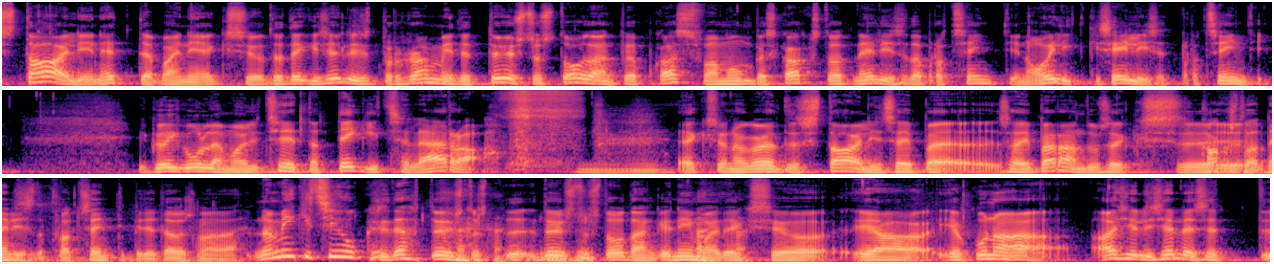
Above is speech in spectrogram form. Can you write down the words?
Stalin ette pani, eks ju, ta tegi sellised programmid, et tööstustoodang peab kasvama umbes kaks tuhat nelisada protsenti, no olidki sellised protsendid ja kõige hullem oli see, et nad tegid selle ära. Eks ju, nagu öeldakse, Stalin sai, sai päranduseks. kaks tuhat nelisada protsenti pidi tõusma või? no mingid sihukesed jah, tööstus, tööstustoodang ja niimoodi, eks ju, ja, ja kuna asi oli selles, et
